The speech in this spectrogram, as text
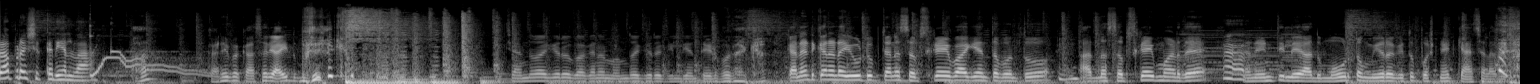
ಗೃಹ ಪ್ರವೇಶಕ್ಕೆ ಕರಿಯಲ್ವಾ ಕರಿಬೇಕಾ? ಸರಿ ಆಯ್ತು ಬಿಡಿ ಚಂದವಾಗಿರೋ ಗಗನ ನೊಂದೋಗಿರೋ ಗಿಲ್ಲಿ ಅಂತ ಹೇಳ್ಬೋದಾಗ Kannada Kannada YouTube channel subscribe ಆಗಿ ಅಂತ ಬಂತು. ಅದನ್ನ ಸಬ್ಸ್ಕ್ರೈಬ್ ಮಾಡಿದೆ. ನನ್ನ ಹೆಂಡ್ತಿಲಿ ಅದು ಮುಹೂರ್ತ ಮೀರೋಗಿತ್ತು ಫಸ್ಟ್ ನೈಟ್ ಕ್ಯಾನ್ಸಲ್ ಆಗುತ್ತೆ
